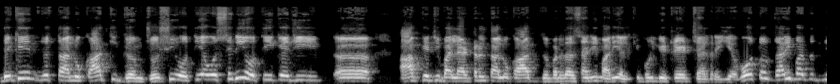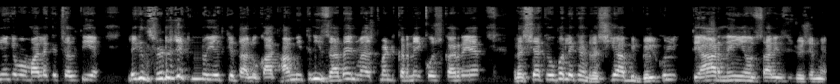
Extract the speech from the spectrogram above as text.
देखिए जो ताल्लुकात की गमजोशी होती है वो उससे नहीं होती कि जी आ, आपके जी बायलैटरल ताल्लुकात ज़बरदस्त हैं जी हमारी हल्की फुल्की ट्रेड चल रही है। वो तो सारी बात दुनिया के ममालिक चलती है लेकिन स्ट्रेटेजिक नोयत के ताल्लुकात हम इतनी ज़्यादा इन्वेस्टमेंट करने की कोशिश कर रहे हैं रशिया के ऊपर लेकिन रशिया अभी बिल्कुल तैयार नहीं है उस सारी सिचुएशन में।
